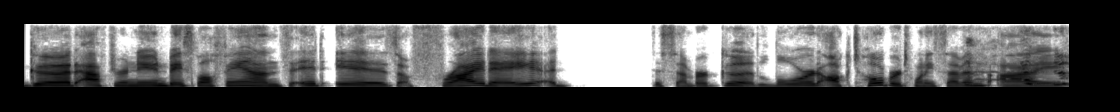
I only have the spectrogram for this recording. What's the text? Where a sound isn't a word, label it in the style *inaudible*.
Good afternoon, baseball fans. It is Friday, uh, December. Good Lord, October 27th. I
